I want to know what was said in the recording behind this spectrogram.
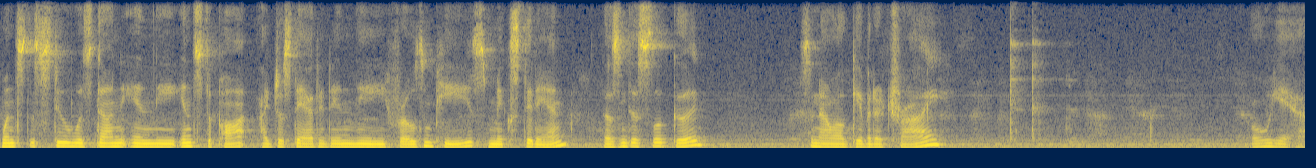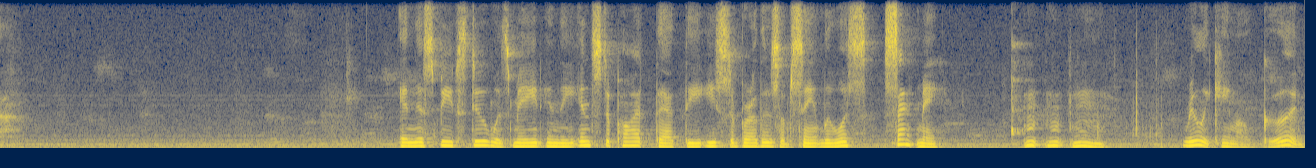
Once the stew was done in the Instapot, I just added in the frozen peas, mixed it in. Doesn't this look good? So now I'll give it a try. Oh yeah. And this beef stew was made in the Instapot that the Easter Brothers of St. Louis sent me. Mm-mm-mm. Really came out good.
